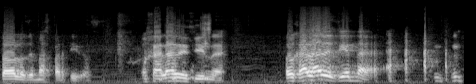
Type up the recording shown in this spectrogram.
todos los demás partidos. Ojalá defienda. ojalá defienda.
